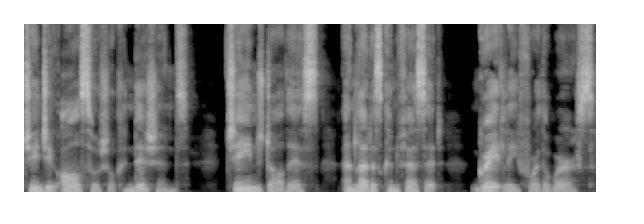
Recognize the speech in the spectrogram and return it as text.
changing all social conditions, changed all this, and let us confess it, greatly for the worse.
